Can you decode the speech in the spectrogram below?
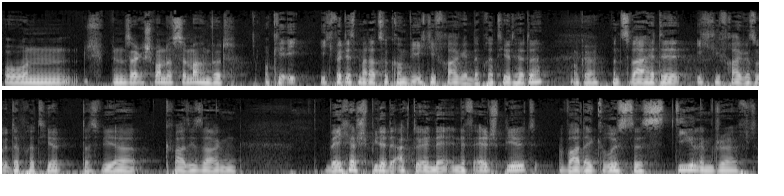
Und ich bin sehr gespannt, was der machen wird. Okay, ich, ich würde jetzt mal dazu kommen, wie ich die Frage interpretiert hätte. Okay. Und zwar hätte ich die Frage so interpretiert, dass wir quasi sagen, welcher Spieler, der aktuell in der NFL spielt, war der größte Stil im Draft?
